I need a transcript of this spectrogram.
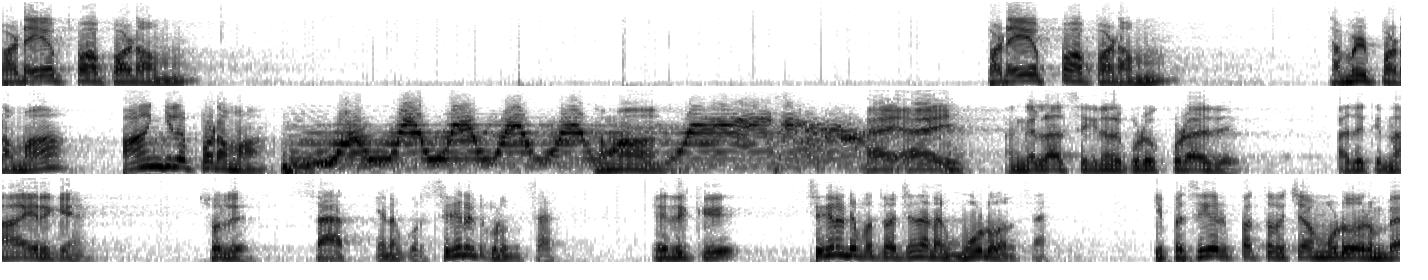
படையப்பா படம். படையப்பா படம். தமிழ் படமா? ஆங்கில படமா? அங்கெல்லாம் சிக்னல் கொடுக்க கூடாது அதுக்கு நான் இருக்கேன். சொல்லு. சார் எனக்கு ஒரு சிகரெட் கொடுங்க சார். எதுக்கு? சிகரெட் பத்த வச்சா எனக்கு மூடு வரும் சார். இப்ப சிகரெட் பத்த வச்சா மூடு வரும்ப?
